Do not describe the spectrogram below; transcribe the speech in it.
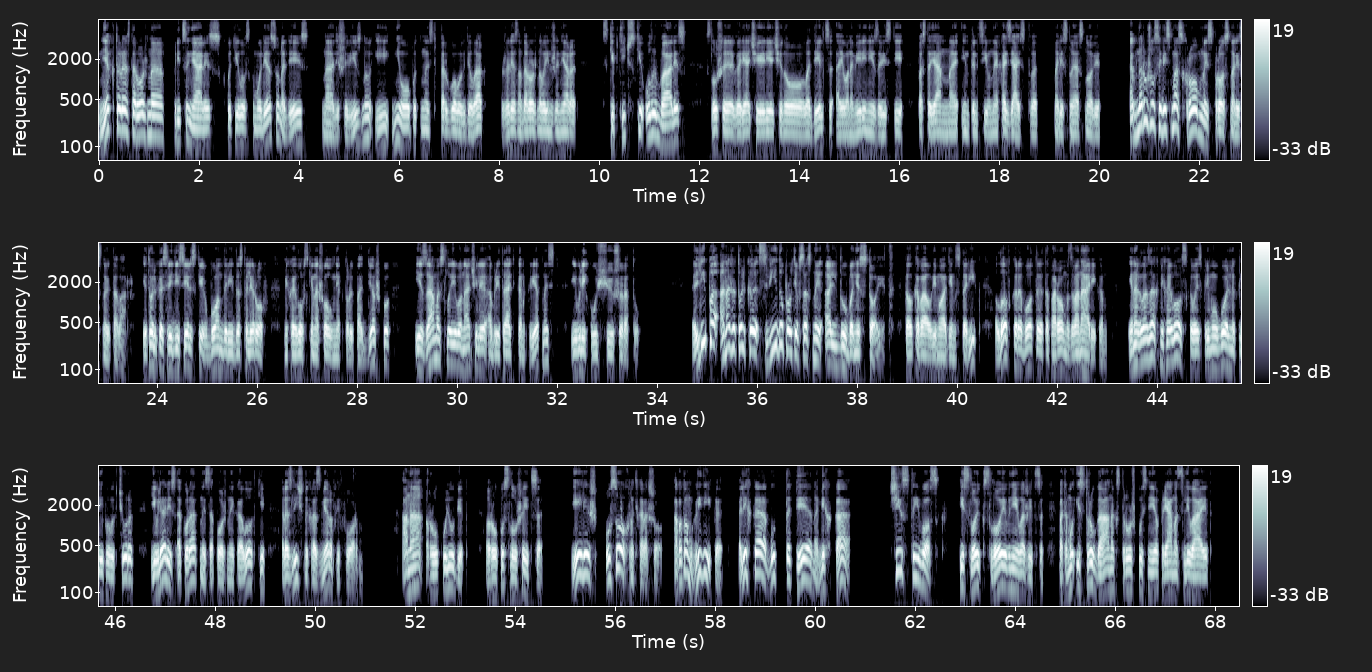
Некоторые осторожно приценялись к Путиловскому лесу, надеясь на дешевизну и неопытность в торговых делах железнодорожного инженера, скептически улыбались, слушая горячие речи нового владельца о его намерении завести постоянное интенсивное хозяйство на лесной основе. Обнаружился весьма скромный спрос на лесной товар. И только среди сельских бондарей до столяров Михайловский нашел некоторую поддержку – и замыслы его начали обретать конкретность и влекущую широту. «Липа, она же только с виду против сосны альдуба не стоит», — толковал ему один старик, ловко работая топором-звонариком, и на глазах Михайловского из прямоугольных липовых чурок являлись аккуратные сапожные колодки различных размеров и форм. Она руку любит, руку слушается, ей лишь усохнуть хорошо, а потом, гляди-ка, Легка, будто пена, мягка, чистый воск, и слой к слою в ней ложится, потому и струганок стружку с нее прямо сливает,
